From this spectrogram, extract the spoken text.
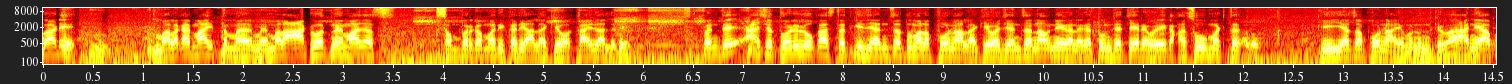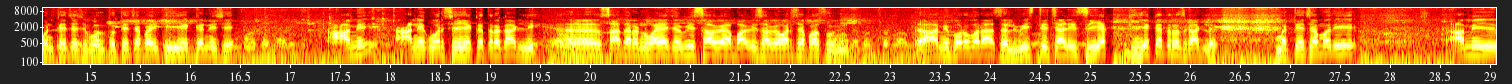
गाडे मला काय माहीत नाही मला आठवत नाही माझ्या संपर्कामध्ये कधी आला किंवा काय झालं ते. पण ते असे थोडे लोक असतात की ज्यांचा तुम्हाला फोन आला किंवा ज्यांचं नाव निघालं का तुमच्या चेहऱ्यावर एक हसू उमटतं की याचा फोन आहे म्हणून किंवा आणि आपण त्याच्याशी बोलतो त्याच्यापैकी एक गणेश आहे. आम्ही अनेक वर्ष एकत्र काढली. साधारण वयाच्या विसाव्या बावीसाव्या वर्षापासून आम्ही बरोबर असेल वीस ते चाळीस एक एकत्रच काढलं. मग त्याच्यामध्ये आम्ही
